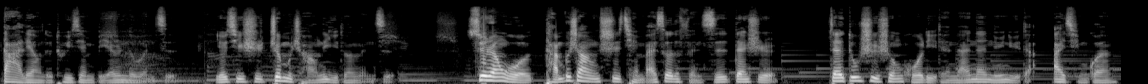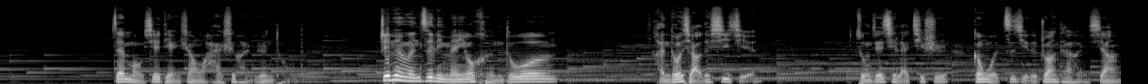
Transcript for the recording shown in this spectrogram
大量的推荐别人的文字，尤其是这么长的一段文字。虽然我谈不上是浅白色的粉丝，但是在都市生活里的男男女女的爱情观，在某些点上我还是很认同的。这篇文字里面有很多很多小的细节，总结起来其实跟我自己的状态很像。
